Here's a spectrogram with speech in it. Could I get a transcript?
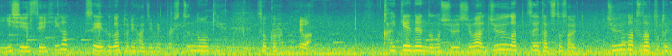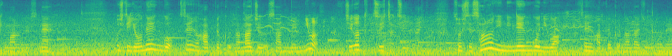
に維新政府が政府が取り始めた出納規則では会計年度の収支は10月1日とされた10月だった時もあるんですね。そして4年後1873年には1月1日になりそしてさらに2年後には1875年。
